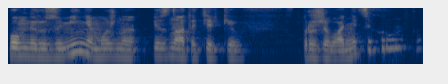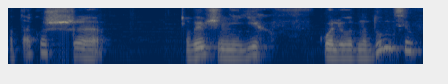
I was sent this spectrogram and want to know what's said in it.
Повне розуміння можна пізнати тільки в проживанні цих рун, а також вивченні їх в колі однодумців,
